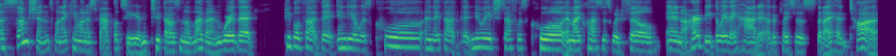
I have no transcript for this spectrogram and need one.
assumptions when I came on as faculty in 2011 were that people thought that India was cool and they thought that New Age stuff was cool, and my classes would fill in a heartbeat the way they had at other places that I had taught.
